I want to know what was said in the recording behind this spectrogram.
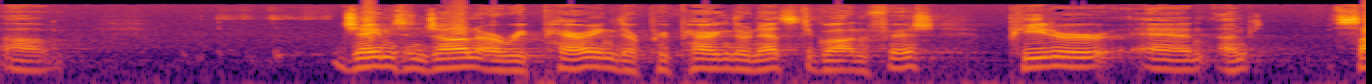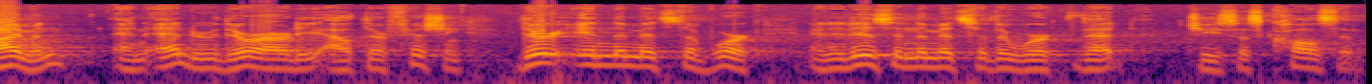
Um, James and John are repairing, they're preparing their nets to go out and fish. Peter and um, Simon and Andrew, they're already out there fishing. They're in the midst of work, and it is in the midst of the work that Jesus calls them.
